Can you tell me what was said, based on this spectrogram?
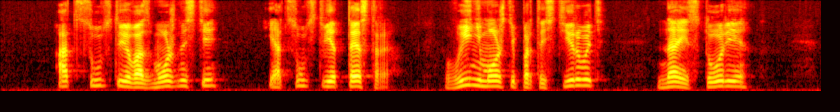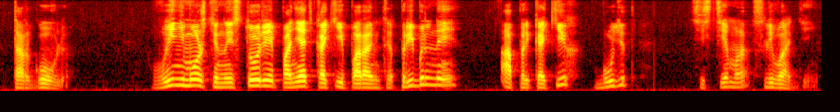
– отсутствие возможности и отсутствие тестера. Вы не можете протестировать на истории торговлю. Вы не можете на истории понять, какие параметры прибыльные, а при каких будет система сливать деньги.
